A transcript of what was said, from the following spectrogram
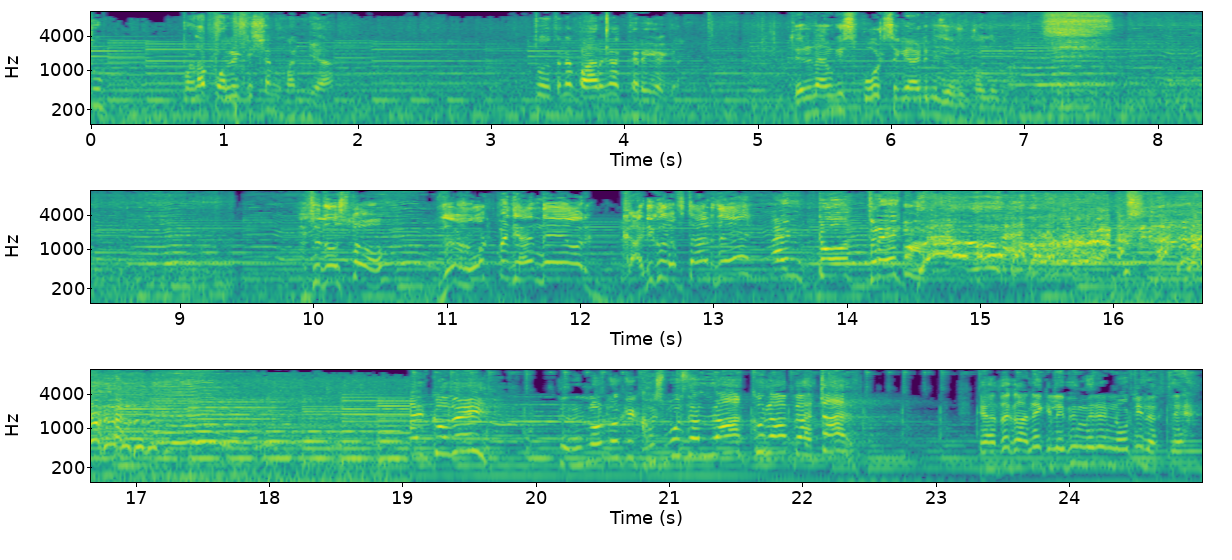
तू बड़ा पॉलिटिशियन बन गया तो इतने पार का करेगा क्या? तेरे नाम की स्पोर्ट्स अकेडमी ज़रूर खोलूँगा। तो दोस्तों जरा रोड पे ध्यान दें और गाड़ी को रफ्तार दें। एंड टू तेरे लोटो की खुशबू से लाख गुना बेहतर। यहाँ तक आने के लिए भी मेरे नोट ही लगते हैं।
